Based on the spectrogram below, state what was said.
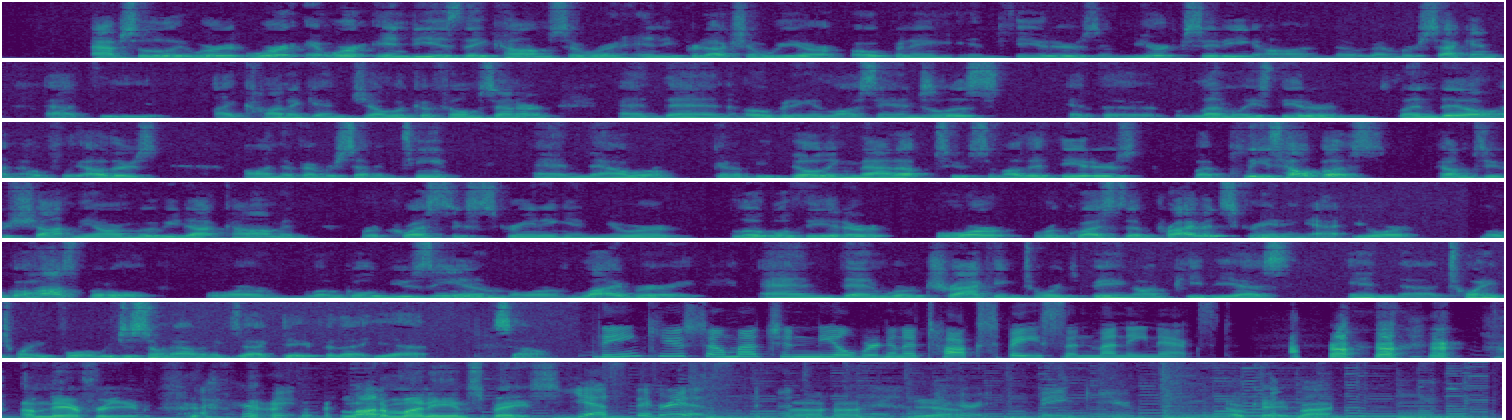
Absolutely. We're we're we're indie as they come. So we're an indie production. We are opening in theaters in New York City on November second at the iconic Angelica Film Center, and then opening in Los Angeles at the Laemmle's Theater in Glendale, and hopefully others on November seventeenth. And now we're going to be building that up to some other theaters. But please help us. Come to shotinthearmmovie.com and request a screening in your local theater or request a private screening at your local hospital or local museum or library. And then we're tracking towards being on PBS in uh, 2024. We just don't have an exact date for that yet. So Thank you so much. And Neil, we're going to talk space and money next. I'm there for you. right. a lot of money in space. Yes, there is. Uh-huh. Yeah. right. Thank you. Okay. Bye.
